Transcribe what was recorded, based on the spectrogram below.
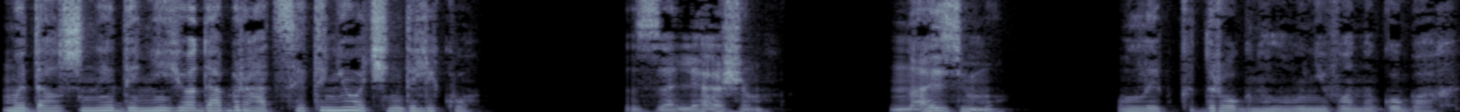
«Мы должны до нее добраться, это не очень далеко». «Заляжем на зиму?» Улыбка дрогнула у него на губах.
